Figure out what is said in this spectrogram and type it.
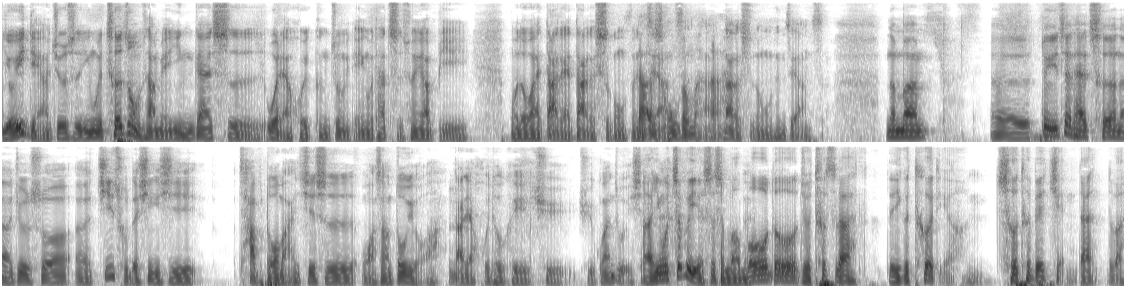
有一点啊，就是因为车重上面应该是未来会更重一点，因为它尺寸要比 Model Y 大概大个十公分大个10这样子，啊大个十公分这样子。那么，呃，对于这台车呢，就是说，呃，基础的信息差不多嘛，其实网上都有啊，大家回头可以去去关注一下。啊，因为这个也是什么 Model 就特斯拉的一个特点啊，车特别简单，对吧？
